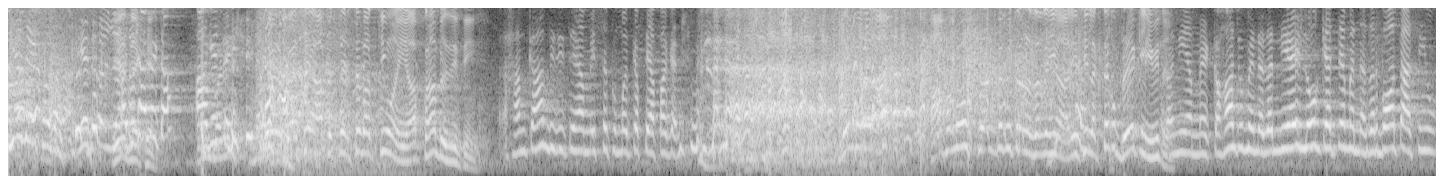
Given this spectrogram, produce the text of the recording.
ये देखो जरा ये देखो ये अच्छा देखें। बेटा आगे से मगर वैसे आप इतने अरसे बाद क्यों आई आप कहाँ बिजी थी हम कहाँ बिज़ी थे? हम इस हुकूमत का स्यापा करने में। आप हमें उस फ्रंट पे भी इतना नज़र नहीं आ रही थी। लगता है को ब्रेक ली हुई थी। मैं कहाँ तुम्हें नज़र नहीं आई? लोग कहते हैं मैं नज़र बहुत आती हूँ।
